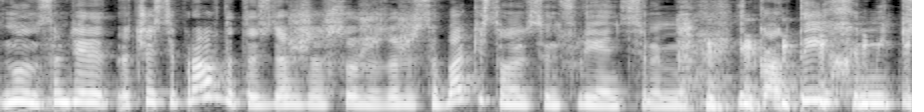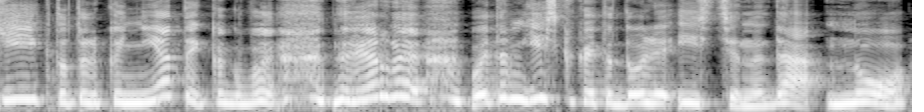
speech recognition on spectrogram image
Ну, на самом деле, отчасти правда, то есть даже, слушай, даже собаки становятся инфлюенсерами, и коты, и хомяки, и кто только нет, и как бы, наверное, в этом есть какая-то доля истины, да, но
